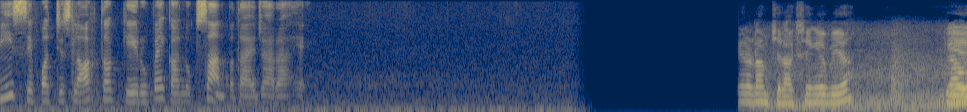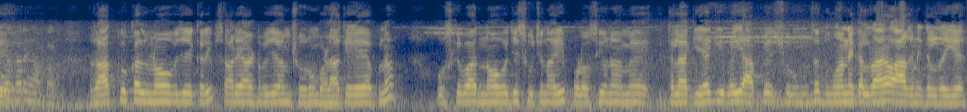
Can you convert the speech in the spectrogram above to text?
20 से 25 लाख तक के रुपए का नुकसान बताया जा रहा है। मेरा नाम चिराग सिंह है भैया। क्या ये हुआ सर यहाँ पर? रात को कल नौ बजे करीब साढ़े आठ बजे हम शोरूम बढ़ा के गए अपना। उसके बाद नौ बजे सूचना आई पड़ोसियों ने हमें इतला किया कि भाई आपके शोरूम से धुआँ निकल रहा है और आग निकल रही है।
